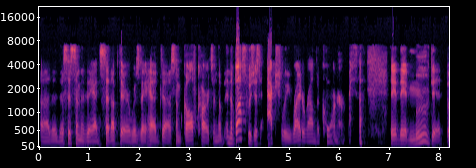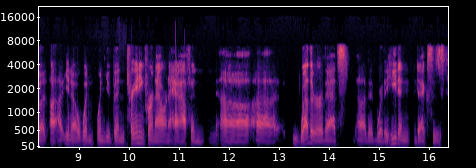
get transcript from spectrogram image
Uh, the, the system that they had set up there was they had uh, some golf carts and the and the bus was just actually right around the corner. they they had moved it, but uh, you know when when you've been training for an hour and a half and uh, uh, weather that's uh, that where the heat index is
